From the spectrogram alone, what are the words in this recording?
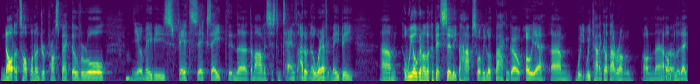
not a top 100 prospect overall. You know, maybe he's fifth, sixth, eighth in the, the Marlin system, 10th. I don't know, wherever it may be. Um, are we all going to look a bit silly, perhaps, when we look back and go, oh, yeah, um, we, we kind of got that wrong on, uh, on Bleday?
